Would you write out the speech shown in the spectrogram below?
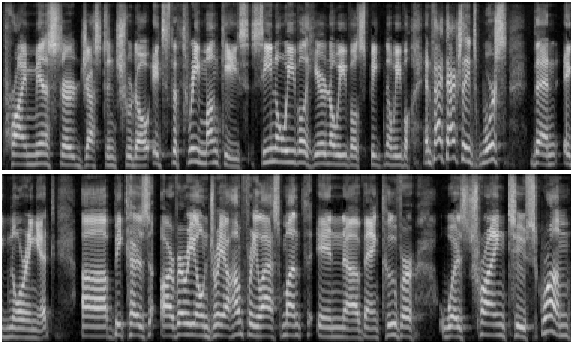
Prime Minister Justin Trudeau? It's the three monkeys see no evil, hear no evil, speak no evil. In fact, actually, it's worse than ignoring it uh, because our very own Drea Humphrey last month in uh, Vancouver was trying to scrum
